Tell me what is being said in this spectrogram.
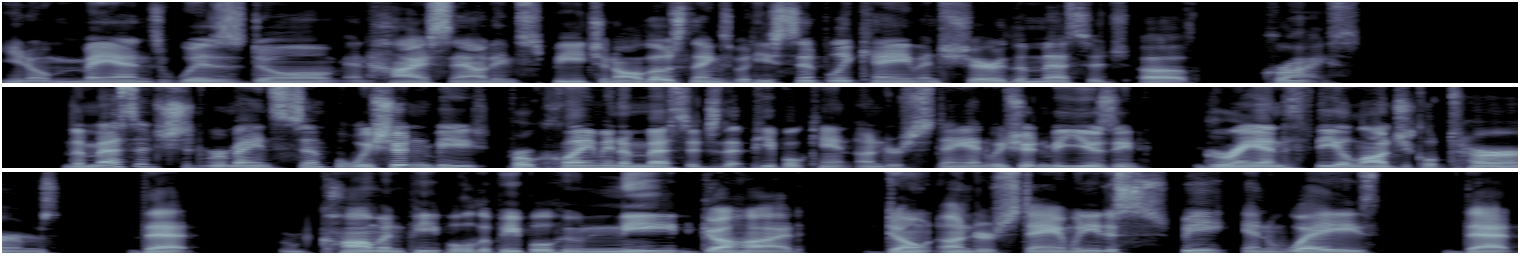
you know, man's wisdom and high sounding speech and all those things, but he simply came and shared the message of Christ. The message should remain simple. We shouldn't be proclaiming a message that people can't understand. We shouldn't be using grand theological terms that common people, the people who need God, don't understand. We need to speak in ways that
